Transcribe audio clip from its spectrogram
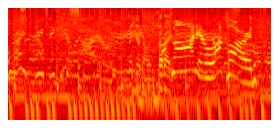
All right. Thank you so much for having me. Take care, Melody. Bye bye. Rock on and rock hard.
